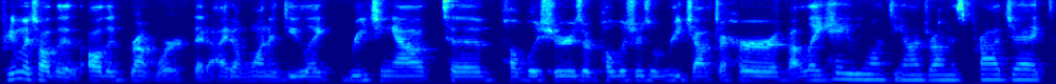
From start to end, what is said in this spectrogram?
pretty much all the all the grunt work that I don't want to do, like reaching out to publishers or publishers will reach out to her about like, hey, we want Deandra on this project.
